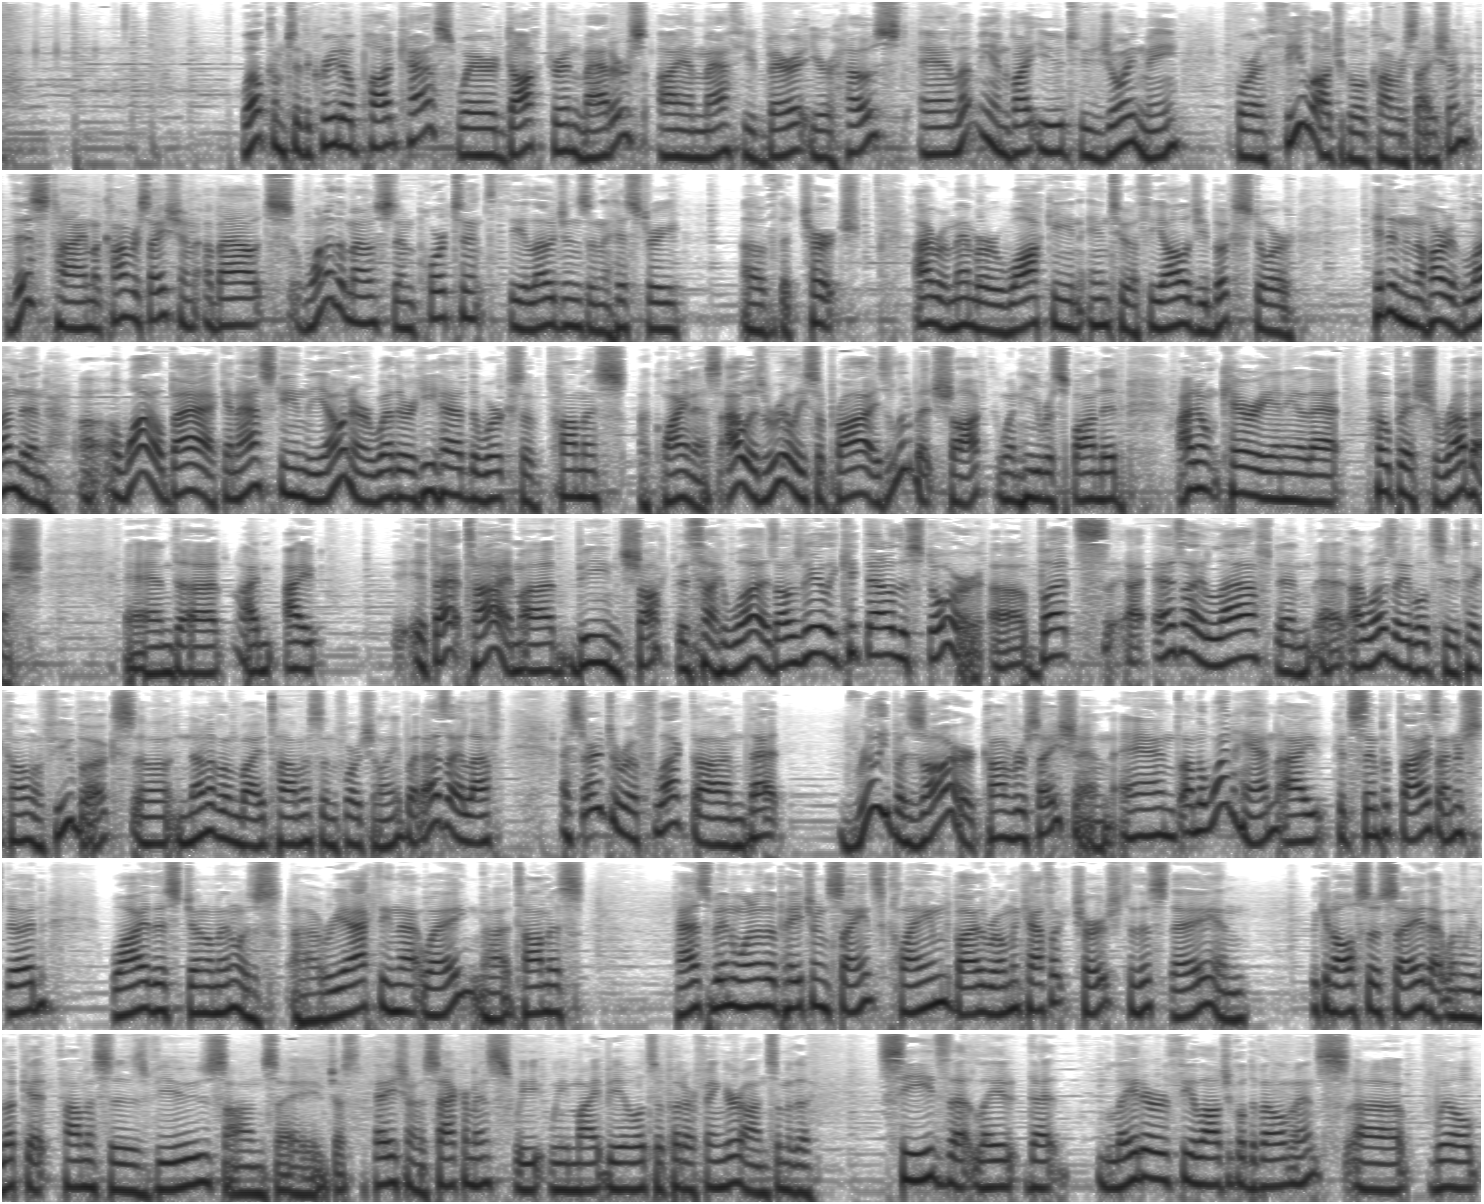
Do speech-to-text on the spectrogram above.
Welcome to the Credo Podcast, where doctrine matters. I am Matthew Barrett, your host, and let me invite you to join me for a theological conversation. This time, a conversation about one of the most important theologians in the history of the church. I remember walking into a theology bookstore hidden in the heart of London uh, a while back and asking the owner whether he had the works of Thomas Aquinas. I was really surprised, a little bit shocked when he responded, I don't carry any of that popish rubbish. And uh, I, I, at that time, uh, being shocked as I was, I was nearly kicked out of the store. Uh, but uh, as I left, and uh, I was able to take home a few books, none of them by Thomas, unfortunately. But as I left, I started to reflect on that really bizarre conversation. And on the one hand, I could sympathize, I understood why this gentleman was uh, reacting that way. Uh, Thomas has been one of the patron saints claimed by the Roman Catholic Church to this day. And we could also say that when we look at Thomas's views on, say, justification or the sacraments, we, we might be able to put our finger on some of the seeds that, late, that later theological developments uh, will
